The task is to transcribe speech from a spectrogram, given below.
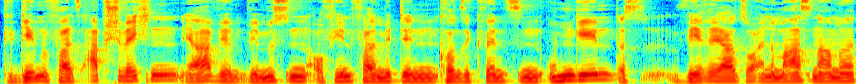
gegebenenfalls abschwächen. Ja, wir, wir müssen auf jeden Fall mit den Konsequenzen umgehen. Das wäre ja so eine Maßnahme,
